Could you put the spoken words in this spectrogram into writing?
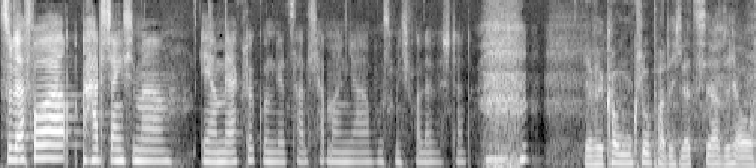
so davor hatte ich eigentlich immer eher mehr Glück und jetzt hatte ich halt mal ein Jahr, wo es mich voll erwischt hat. Ja, willkommen im Club hatte ich letztes Jahr, hatte ich auch.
